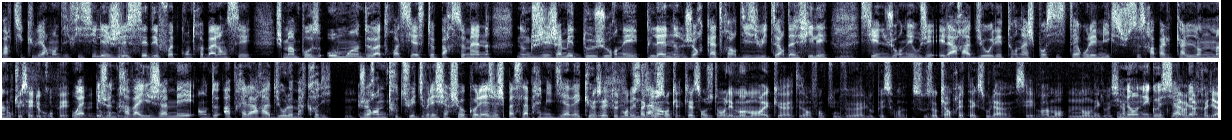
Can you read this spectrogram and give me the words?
particulièrement difficiles et Mm. j'essaie des fois de contrebalancer. Je m'impose au moins deux à trois siestes par semaine. Donc, j'ai jamais deux journées pleines, genre 4 heures, 18 heures d'affilée. Mm. S'il y a une journée où j'ai et la radio et les tournages pour Sister ou les mix, ce sera pas le cas le lendemain. Donc tu essayes de grouper. Ouais, de- et je ne travaille jamais en deux, après la radio le mercredi. Hmm. Je rentre tout de suite, je vais les chercher au collège et je passe l'après-midi avec eux. J'allais te demander Donc ça. Quels sont, quels sont justement les moments avec euh, tes enfants que tu ne veux euh, louper sous aucun prétexte où là, c'est vraiment non négociable? Non Donc, négociable. mer- mercredi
